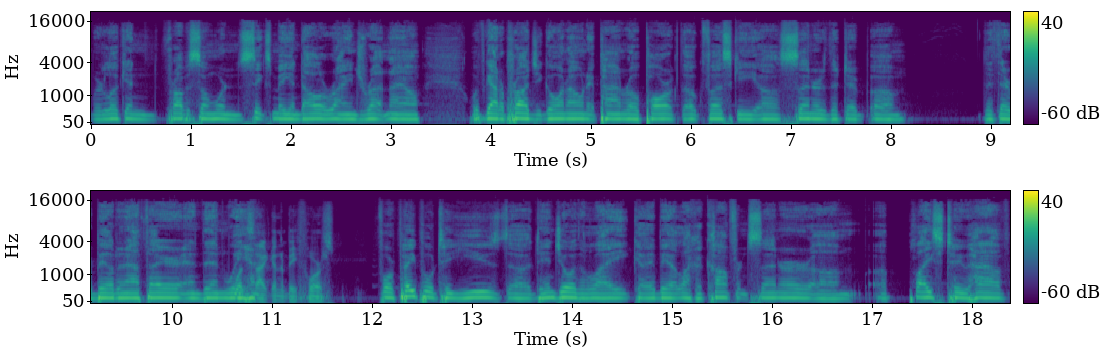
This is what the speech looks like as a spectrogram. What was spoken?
we're looking probably somewhere in the six million dollar range right now. We've got a project going on at Pyne Road Park, the Okfuskee uh, Center that they're um, that they're building out there, and then we what's ha- that going to be for? For people to use uh, to enjoy the lake, uh, it'd be like a conference center, um, a place to have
